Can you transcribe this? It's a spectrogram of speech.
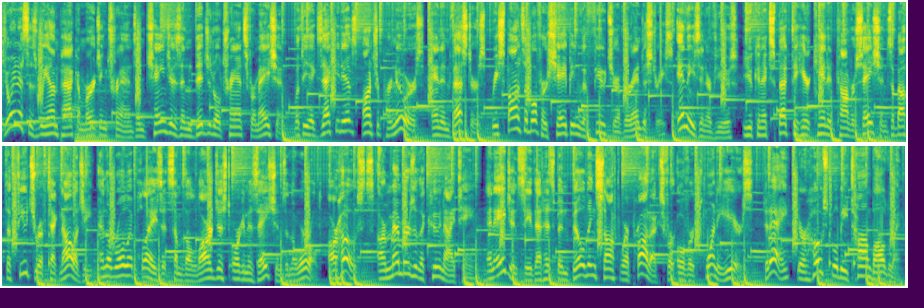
Join us as we unpack emerging trends and changes in digital transformation with the executives, entrepreneurs, and investors responsible for shaping the future of their industries. In these interviews, you can expect to hear candid conversations about the future of technology and the role it plays at some of the largest organizations in the world. Our hosts are members of the Kunai team, an agency that has been building software products for over 20 years. Today, your host will be Tom Baldwin.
